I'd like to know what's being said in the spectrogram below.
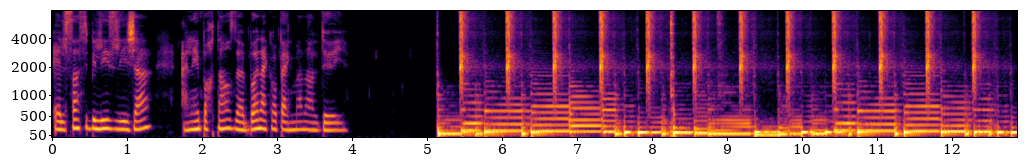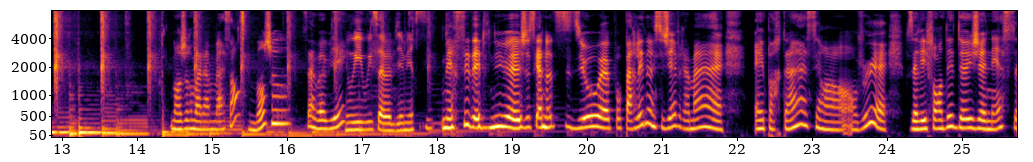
Elle sensibilise les gens à l'importance d'un bon accompagnement dans le deuil. Bonjour, Madame Masson. Bonjour. Ça va bien? Oui, oui, ça va bien, merci. Merci d'être venue euh, jusqu'à notre studio euh, pour parler d'un sujet vraiment euh, important, si on, veut. Vous avez fondé Deuil Jeunesse,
